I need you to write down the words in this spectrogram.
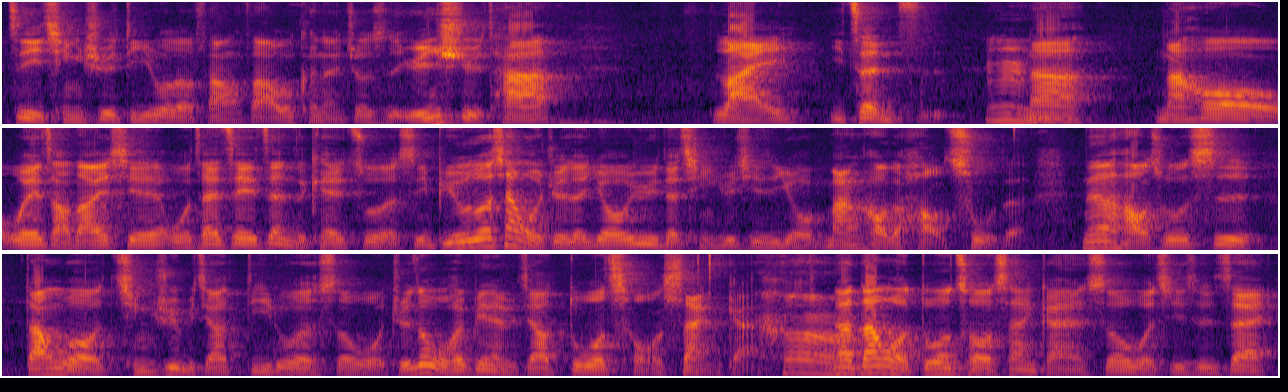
自己情绪低落的方法，我可能就是允许它来一阵子。嗯那。然后我也找到一些我在这一阵子可以做的事情，比如说像我觉得忧郁的情绪其实有蛮好的好处的。那个好处是，当我情绪比较低落的时候，我觉得我会变得比较多愁善感。那当我多愁善感的时候，我其实在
